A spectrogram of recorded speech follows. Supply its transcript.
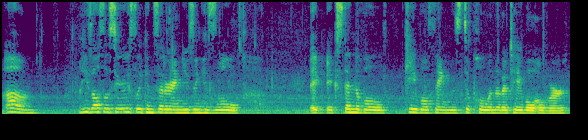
um, He's also seriously considering using his little e- extendable cable things to pull another table over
